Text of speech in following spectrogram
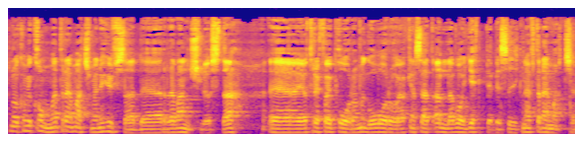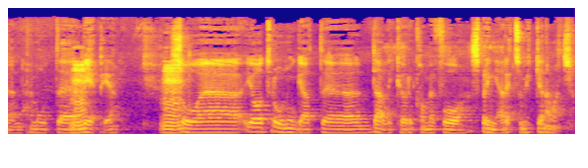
de kommer komma till den matchen med en hyfsad eh, revanschlusta. Eh, jag träffade ju på dem igår och jag kan säga att alla var jättebesvikna efter den matchen mot mm. BP. Mm. Så jag tror nog att Dalkurd kommer få springa rätt så mycket den här matchen.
